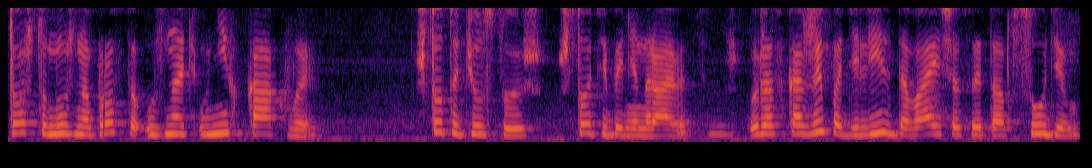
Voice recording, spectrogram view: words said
то, что нужно просто узнать у них, как вы, Что ты чувствуешь? Что тебе не нравится? Расскажи, поделись, давай сейчас это обсудим.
